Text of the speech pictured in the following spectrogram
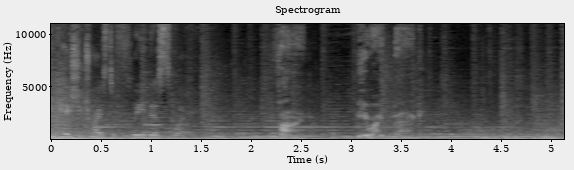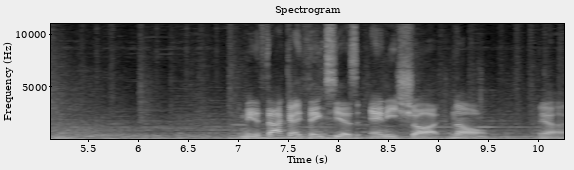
In case she tries to flee this way. Fine. Be right back. I mean, if that guy thinks he has any shot, no. Yeah.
